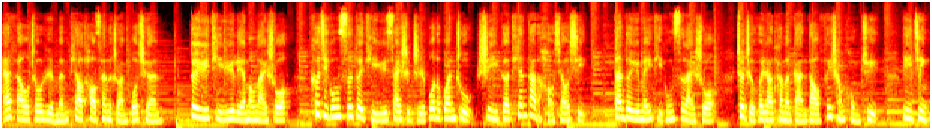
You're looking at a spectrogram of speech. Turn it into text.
NFL 周日门票套餐的转播权。对于体育联盟来说，科技公司对体育赛事直播的关注是一个天大的好消息，但对于媒体公司来说，这只会让他们感到非常恐惧，毕竟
